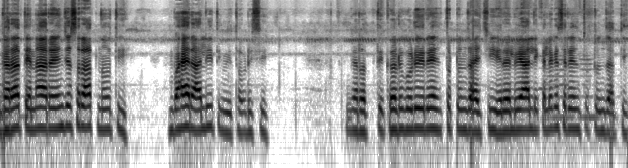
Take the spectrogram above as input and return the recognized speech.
घरात येणार रेंजच राहत नव्हती. बाहेर आली ती मी थोडीशी. घरात ती गडगडी रेंज तुटून जायची रेल्वे आली का लगेच रेंज तुटून जाते.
